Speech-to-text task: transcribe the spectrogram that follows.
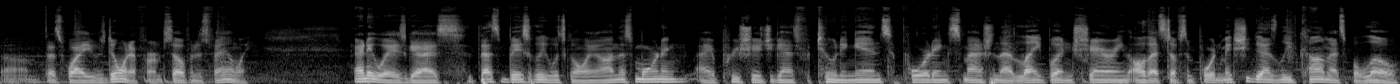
Um, that's why he was doing it for himself and his family. Anyways, guys, that's basically what's going on this morning. I appreciate you guys for tuning in, supporting, smashing that like button, sharing. All that stuff's important. Make sure you guys leave comments below.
